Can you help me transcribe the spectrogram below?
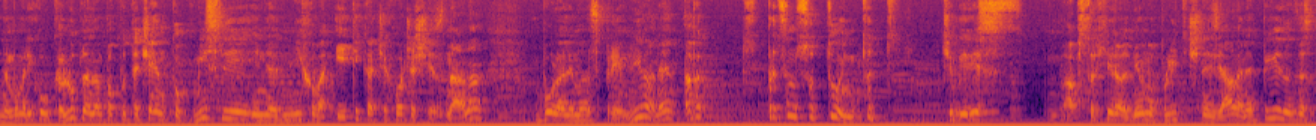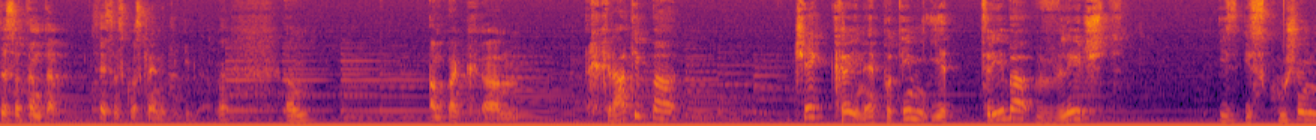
ne bom rekel, ukalupljen, ampak utečen tok misli in njihova etika, če hočeš, je znana, bolj ali manj sprejemljiva, ne? ampak predvsem so tu in tudi, če bi res abstrahirali dnevno politične izjave, ne bi videl, da, da so tam tam, vse se skozi sklenike gibljajo. ne. Um, ampak um, hkrati pa, če kaj, ne, potem je treba vleči iz izkušenj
